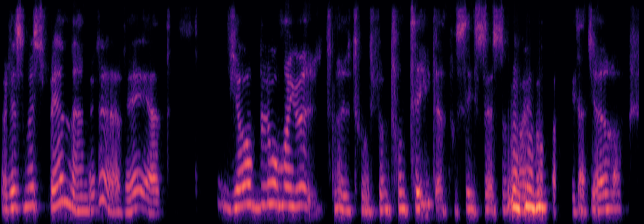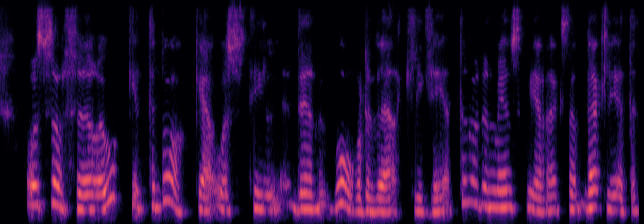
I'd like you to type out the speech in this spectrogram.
Och det som är spännande där det är att jag blommar ju ut med utgångspunkt från tiden, precis så som jag är mm-hmm. att göra. Och så för Åke tillbaka oss till den vårdverkligheten och den mänskliga verkligheten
